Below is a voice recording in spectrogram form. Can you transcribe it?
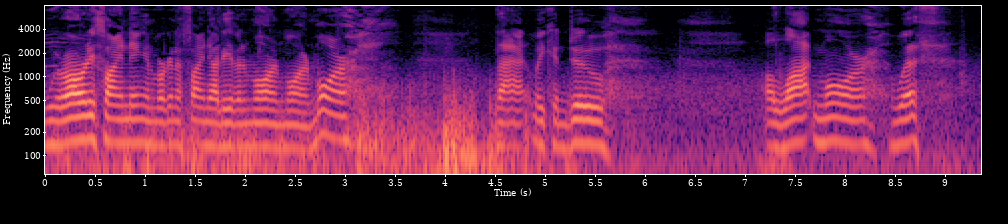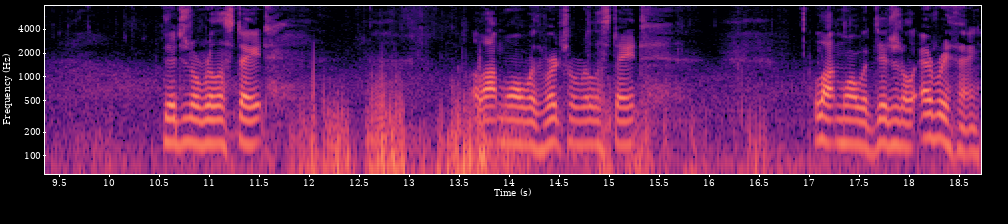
We're already finding, and we're going to find out even more and more and more, that we can do a lot more with digital real estate a lot more with virtual real estate, a lot more with digital everything,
